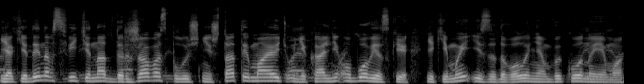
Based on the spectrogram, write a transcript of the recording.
Як єдина в світі наддержава, Сполучені Штати мають унікальні обов'язки, які ми із задоволенням виконуємо.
